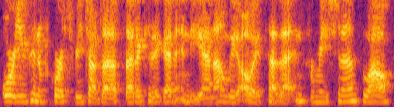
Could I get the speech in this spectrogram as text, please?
or you can, of course, reach out to us at A Kid Again, Indiana. We always have that information as well.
